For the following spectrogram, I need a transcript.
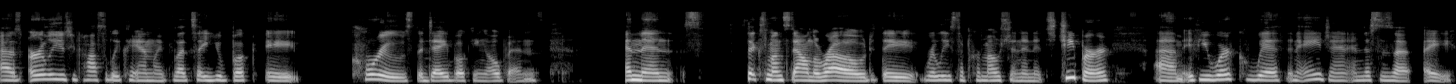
as early as you possibly can, like let's say you book a cruise the day booking opens, and then six months down the road they release a promotion and it's cheaper. Um, if you work with an agent, and this is a, a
